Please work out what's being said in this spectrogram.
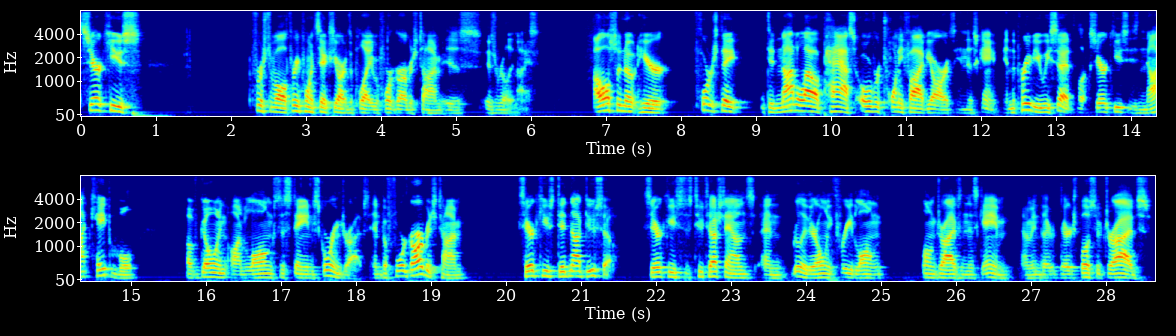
Syracuse, first of all, 3.6 yards of play before garbage time is is really nice. I'll also note here, Florida State did not allow a pass over 25 yards in this game. In the preview, we said, look, Syracuse is not capable of going on long, sustained scoring drives. And before garbage time, Syracuse did not do so. Syracuse's two touchdowns and really their only three long long drives in this game. I mean, their their explosive drives,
